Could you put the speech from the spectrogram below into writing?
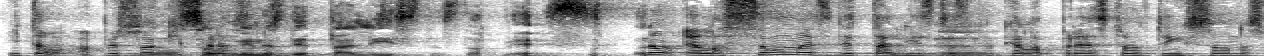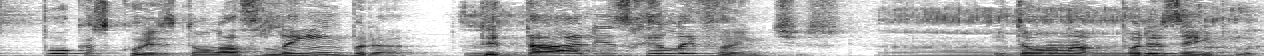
Então, a pessoa não que são presta... menos detalhistas, talvez. Não, elas são mais detalhistas porque elas prestam atenção nas poucas coisas. Então elas lembram detalhes relevantes. Ah, então ela, por exemplo,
